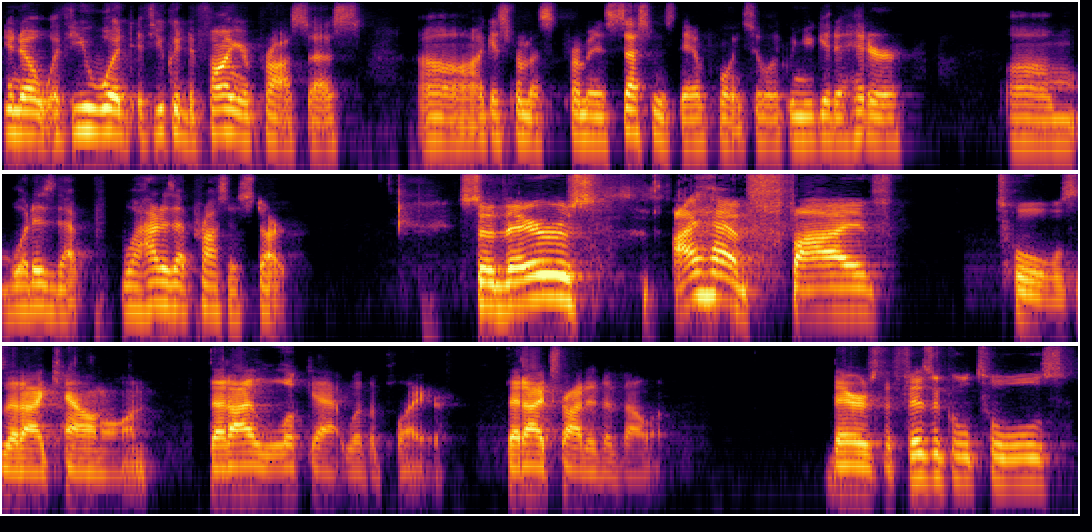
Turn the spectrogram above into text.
you know, if you would if you could define your process, uh, I guess from a from an assessment standpoint. So like when you get a hitter, um, what is that well how does that process start? So there's i have five tools that i count on that i look at with a player that i try to develop. There's the physical tools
